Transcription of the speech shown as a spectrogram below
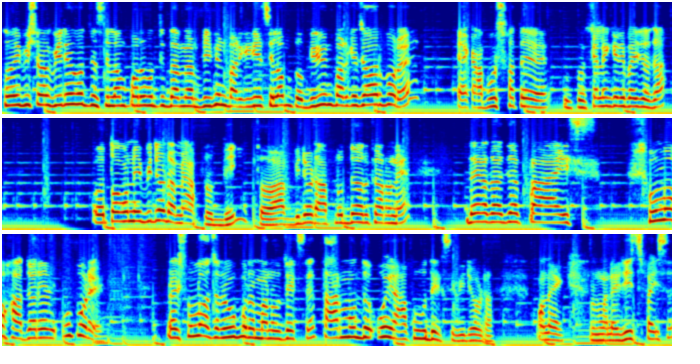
তো এই বিষয়ে ভিডিও করতেছিলাম, পরবর্তীতে আমি আর বিভিন্ন পার্কে গিয়েছিলাম তো বিভিন্ন পার্কে যাওয়ার পরে এক আপুর সাথে কেলেঙ্কারি বাই যা। ও তখন এই ভিডিওটা আমি আপলোড দিই। তো ভিডিওটা আপলোড দেওয়ার কারণে দেখা যায় যে প্রায় ষোলো হাজারের উপরে, প্রায় ষোলো হাজারের উপরে মানুষ দেখছে। তার মধ্যে ওই আপু দেখছে ভিডিওটা অনেক মানে রিচ পাইছে।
